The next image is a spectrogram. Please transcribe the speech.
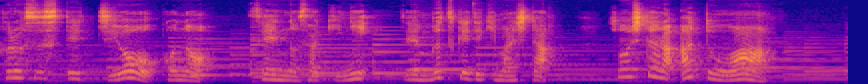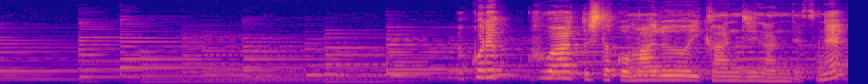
クロスステッチをこの線の先に全部つけてきましたそうしたらあとはこれふわっとしたこう丸い感じなんですね。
